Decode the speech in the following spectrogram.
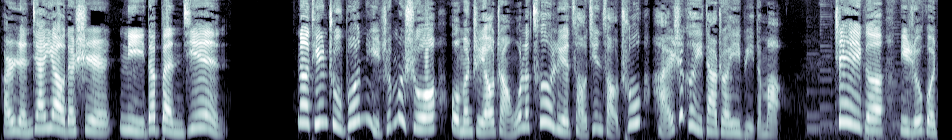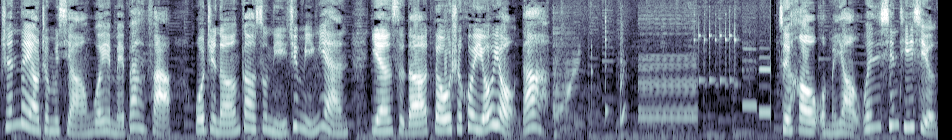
而人家要的是你的本金。那听主播你这么说，我们只要掌握了策略，早进早出，还是可以大赚一笔的嘛？这个你如果真的要这么想，我也没办法，我只能告诉你一句名言：淹死的都是会游泳的。最后，我们要温馨提醒：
